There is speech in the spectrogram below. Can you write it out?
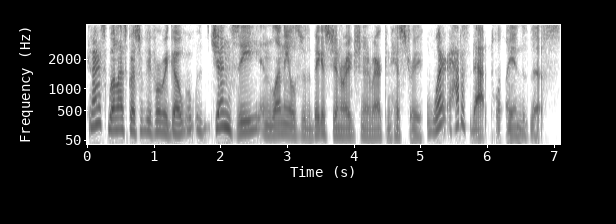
Can I ask one last question before we go? Gen Z and millennials are the biggest generation in American history. Where, how does that play into this?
